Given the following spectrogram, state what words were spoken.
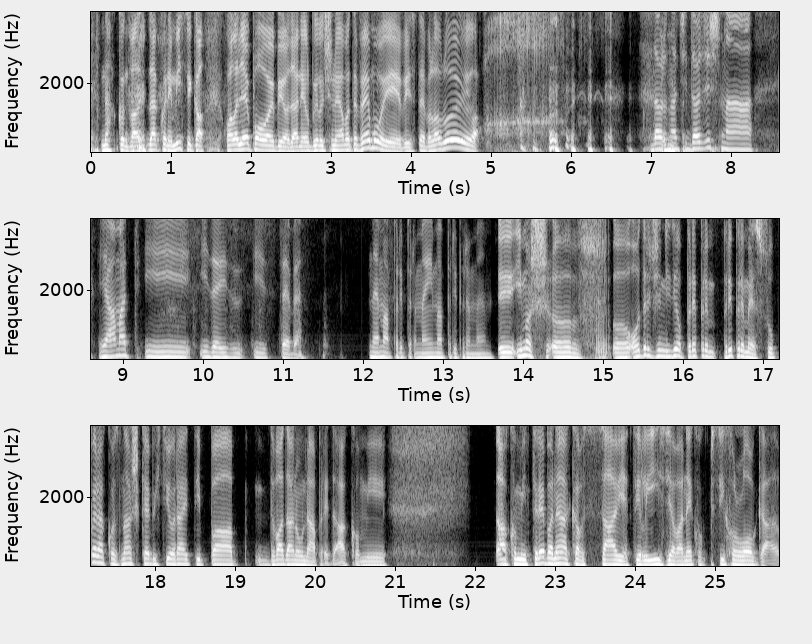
nakon, dva, nakon emisije kao, hvala lijepo, ovo je bio Daniel Bilić na Jabate Femu i vi ste bla bla bla. Dobro, znači dođeš na jamat i ide iz, iz tebe. Nema pripreme, ima pripreme. E, imaš uh, određeni dio preprem- pripreme je super ako znaš kaj bih htio raditi pa dva dana unaprijed. Ako mi ako mi treba nekakav savjet ili izjava nekog psihologa,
